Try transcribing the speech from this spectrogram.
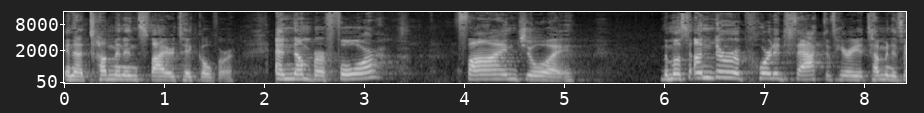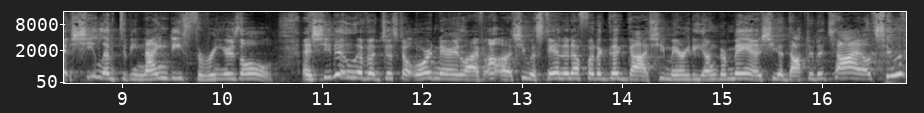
in a Tubman inspired takeover. And number four, find joy. The most underreported fact of Harriet Tubman is that she lived to be 93 years old. And she didn't live a, just an ordinary life. Uh-uh. She was standing up for the good guy. She married a younger man. She adopted a child. She was,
